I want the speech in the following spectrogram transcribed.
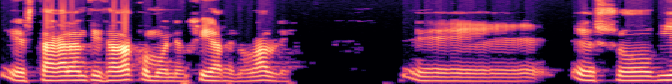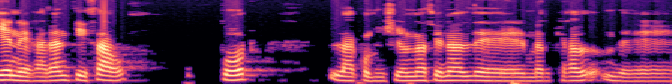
está garantizada como energía renovable. Eh, eso viene garantizado por la Comisión Nacional del Mercado de,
